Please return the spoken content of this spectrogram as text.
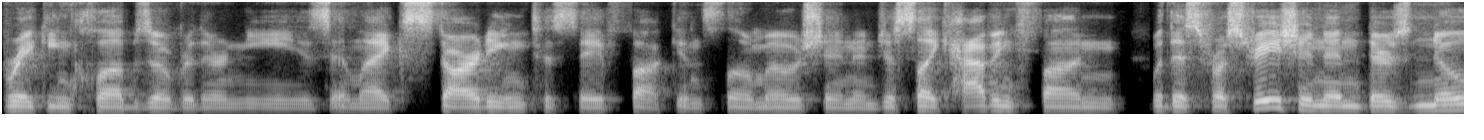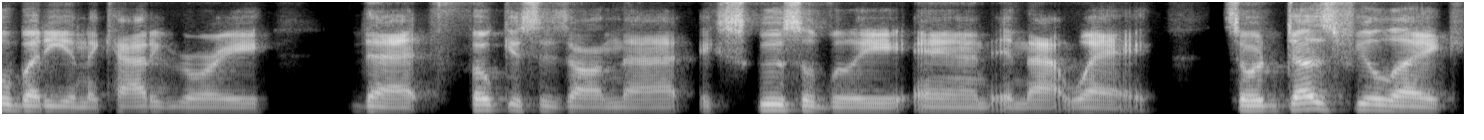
breaking clubs over their knees and like starting to say fuck in slow motion and just like having fun with this frustration. And there's nobody in the category that focuses on that exclusively and in that way. So it does feel like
